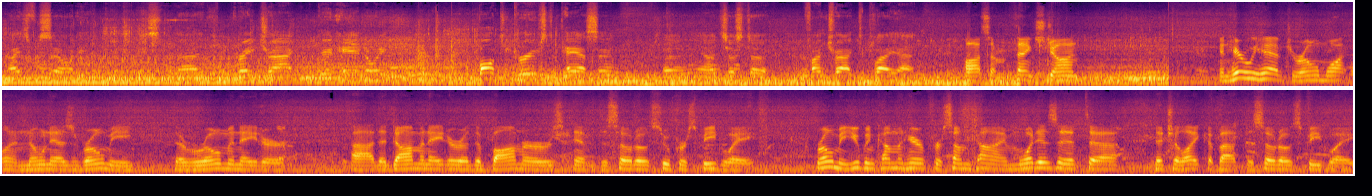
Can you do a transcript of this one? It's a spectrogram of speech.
Nice facility. Uh, great track, good handling, multi grooves to pass in. So, you know, it's just a fun track to play at. Awesome. Thanks, John. And here we have Jerome Watland, known as Romy, the Rominator, uh, the dominator of the bombers of DeSoto Super Speedway. Romy, you've been coming here for some time. What is it uh, that you like about DeSoto Speedway?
